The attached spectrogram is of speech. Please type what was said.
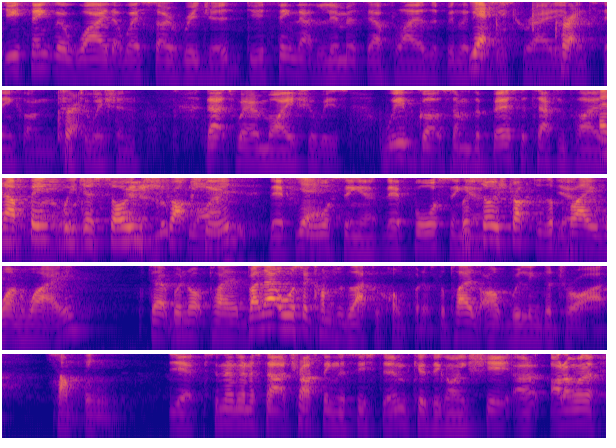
Do you think the way that we're so rigid, do you think that limits our players' ability Yes, to be creative correct. and think on Correct. intuition? That's where my issue is. We've got some of the best attacking players, And I think world, we just so and structured- Like they're yeah. forcing it. They're forcing it. We're it. so structured to Yeah. play one way that we're not playing. But that also comes with lack of confidence. The players aren't willing to try something. Yep. so they're going to start trusting the system because they're going shit. I, I don't want to.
